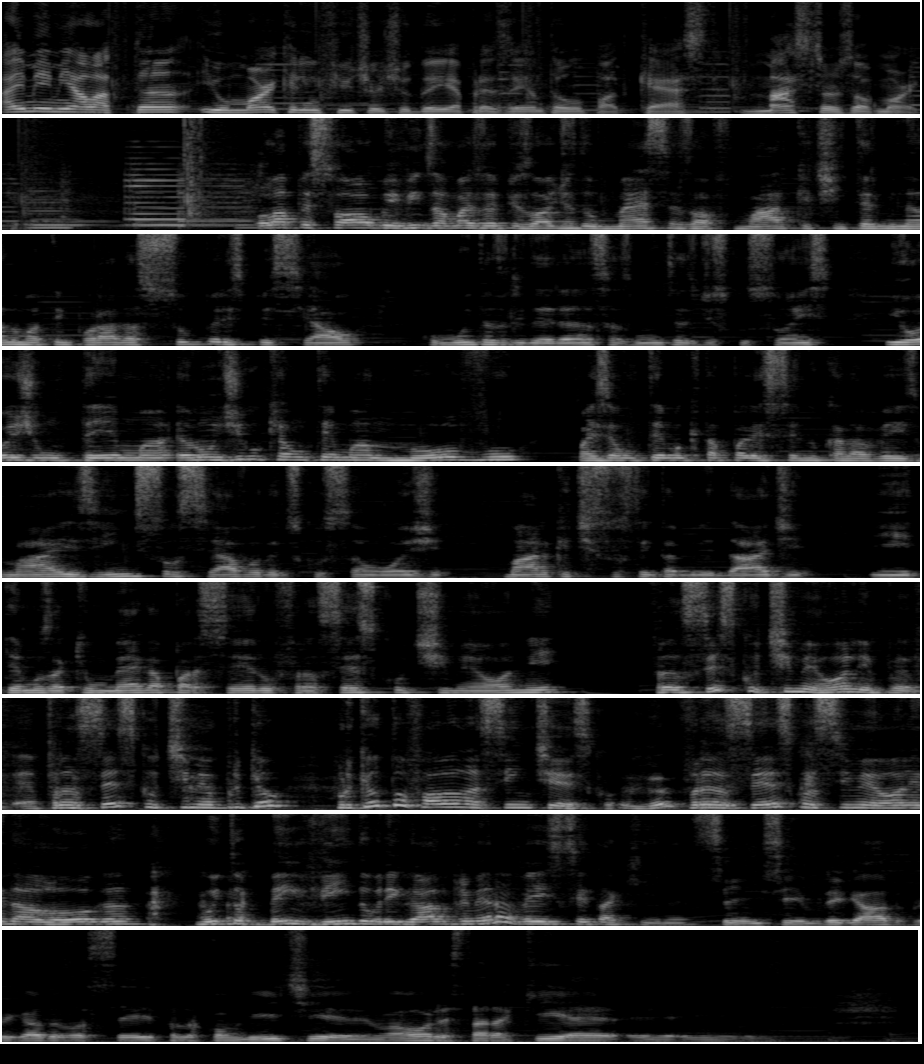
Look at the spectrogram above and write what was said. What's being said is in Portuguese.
A MMA Latam e o Marketing Future Today apresentam o podcast Masters of Marketing. Olá pessoal, bem-vindos a mais um episódio do Masters of Marketing, terminando uma temporada super especial com muitas lideranças, muitas discussões. E hoje um tema, eu não digo que é um tema novo, mas é um tema que está aparecendo cada vez mais e indissociável da discussão hoje, marketing, sustentabilidade. E temos aqui um mega parceiro, Francesco Timeone, Francesco Timeone, é Francesco Timeone, por que eu, por que eu tô falando assim, Chesco? Francesco Simeone da Logan, muito bem-vindo, obrigado, primeira vez que você está aqui, né? Sim, sim, obrigado, obrigado a você pelo convite, é uma honra estar aqui, é, é,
